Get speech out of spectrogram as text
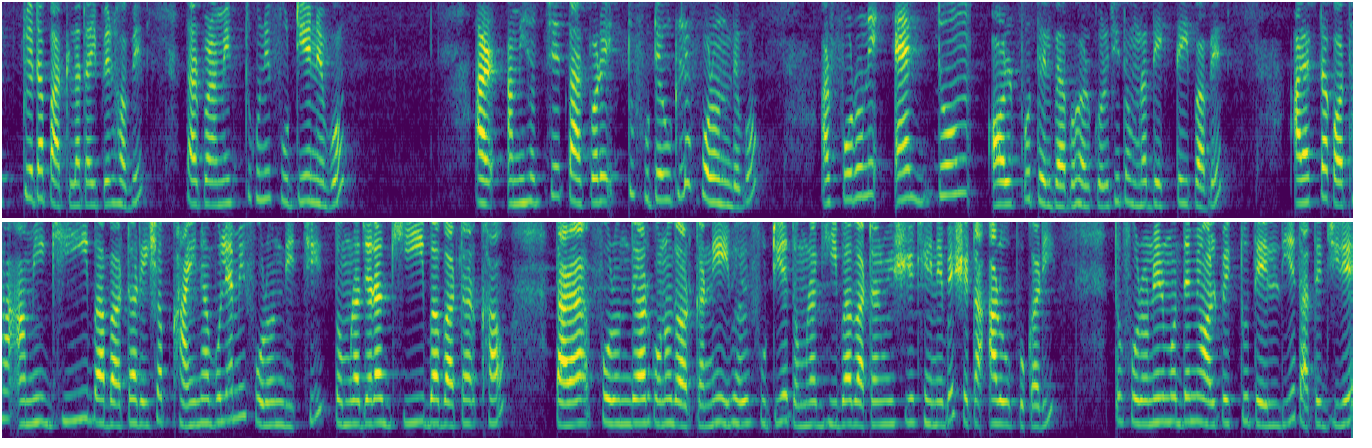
একটু এটা পাতলা টাইপের হবে। তারপর আমি একটুখানি ফুটিয়ে নেব। আর আমি হচ্ছে তারপরে একটু ফুটে উঠলে ফোড়ন দেব। আর ফোড়নে একদম অল্প তেল ব্যবহার করেছি, তোমরা দেখতেই পাবে। আর একটা কথা, আমি ঘি বা বাটার এইসব খাই না বলে আমি ফোড়ন দিচ্ছি। তোমরা যারা ঘি বা বাটার খাও, তারা ফোড়ন দেওয়ার কোনো দরকার নেই। এইভাবে ফুটিয়ে তোমরা ঘি বা বাটার মিশিয়ে খেয়ে নেবে, সেটা আরও উপকারী। তো ফোড়নের মধ্যে আমি অল্প একটু তেল দিয়ে তাতে জিরে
